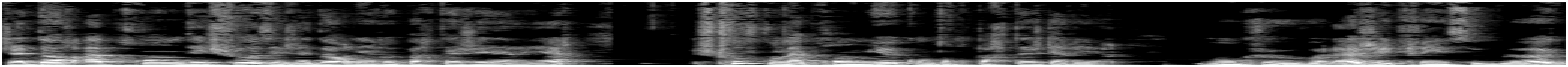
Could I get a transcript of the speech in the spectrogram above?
J'adore apprendre des choses et j'adore les repartager derrière. Je trouve qu'on apprend mieux quand on repartage derrière. Donc euh, voilà, j'ai créé ce blog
